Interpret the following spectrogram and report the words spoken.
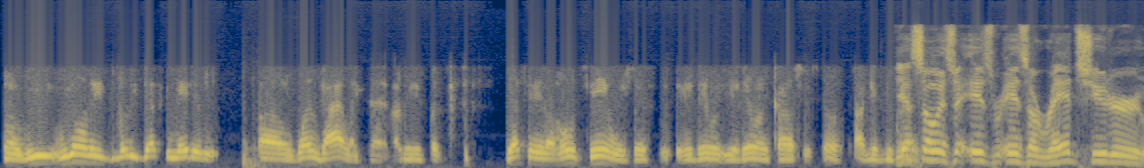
so we we only really designated uh, one guy like that. I mean, but yesterday the whole team was just they were yeah they were unconscious. So I give them. Yeah. Credit. So is is is a red shooter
